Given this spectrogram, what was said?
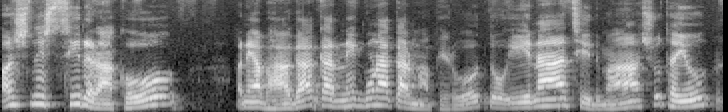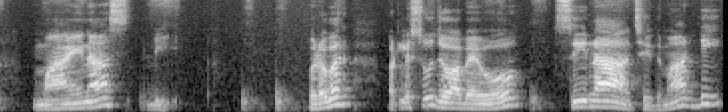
અંશને સ્થિર રાખો અને આ ભાગાકારને ગુણાકારમાં ફેરવો. તો એના છેદમાં શું થયું? Minus D. બરાબર? એટલે શું જવાબ આવ્યો? સીના છેદમાં ડી.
